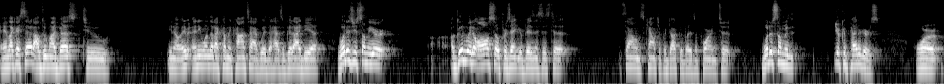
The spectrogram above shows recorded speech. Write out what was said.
And like I said, I'll do my best to, you know, anyone that I come in contact with that has a good idea. What is your some of your a good way to also present your business is to sounds counterproductive, but it's important to what are some of the, your competitors or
